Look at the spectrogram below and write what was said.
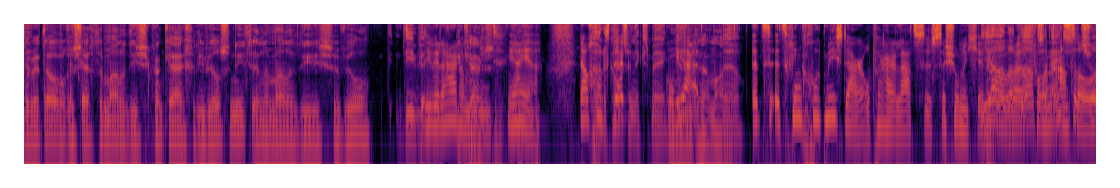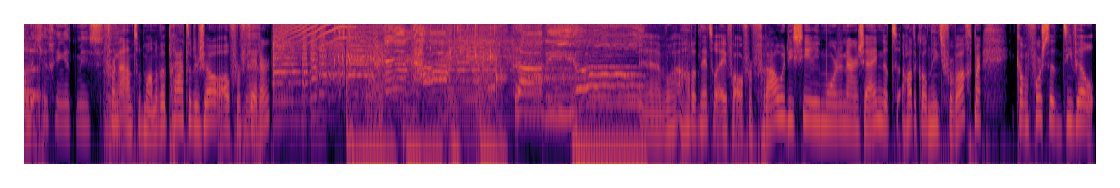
Er werd over gezegd, de mannen die ze kan krijgen, die wil ze niet. En de mannen die ze wil, Die, Die willen haar Die dan niet. ze. Ja, ja. Nou nou, goed, daar kan ze niks mee. Komt Ja. niet helemaal. Nou, het, het ging goed mis daar op haar laatste stationnetje. ja, voor, dat eh, laatste voor, een aantal, eh, ging het mis. voor een aantal mannen. We praten er zo over Ja. verder. Eh, we hadden het net al even over vrouwen die seriemoordenaar zijn. Dat had ik al niet verwacht. Maar ik kan me voorstellen dat die wel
